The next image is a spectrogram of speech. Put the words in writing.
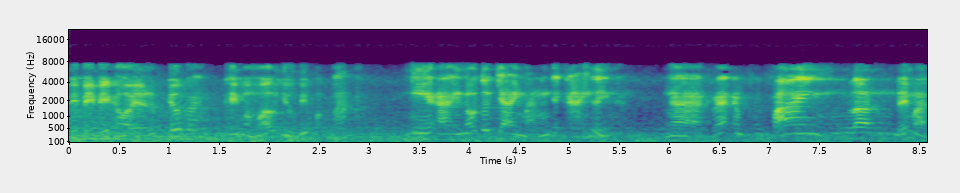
quý vị biết hồi lúc trước á, khi mà mới vừa biết Phật pháp á, nghe ai nói tới chai mặn cái khái liền. À ra phái lên để mà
